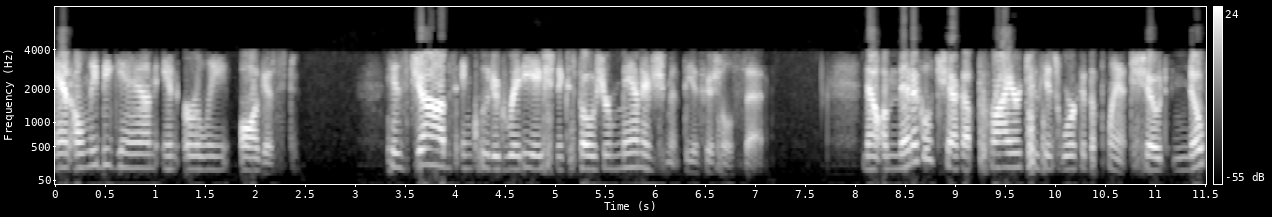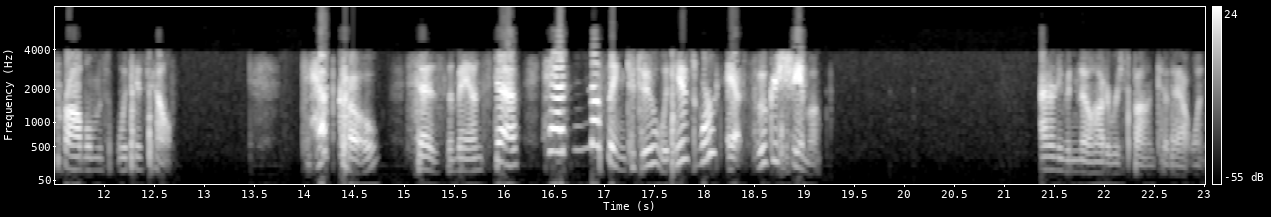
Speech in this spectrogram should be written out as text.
and only began in early August. His jobs included radiation exposure management, the officials said. Now, a medical checkup prior to his work at the plant showed no problems with his health. TEPCO says the man's death had nothing to do with his work at Fukushima. I don't even know how to respond to that one.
